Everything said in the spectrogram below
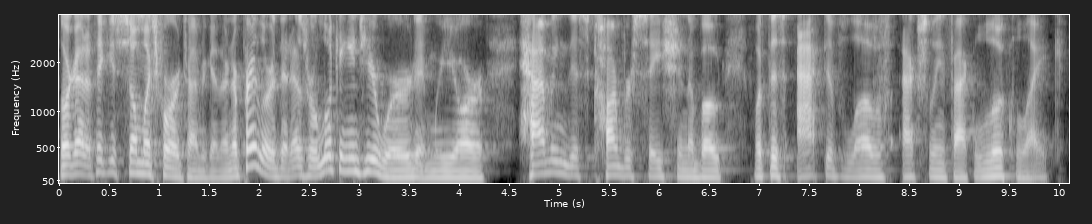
Lord God, I thank you so much for our time together. And I pray, Lord, that as we're looking into your word and we are having this conversation about what this active love actually, in fact, look like,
